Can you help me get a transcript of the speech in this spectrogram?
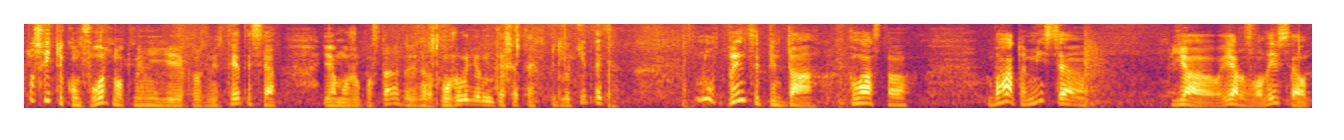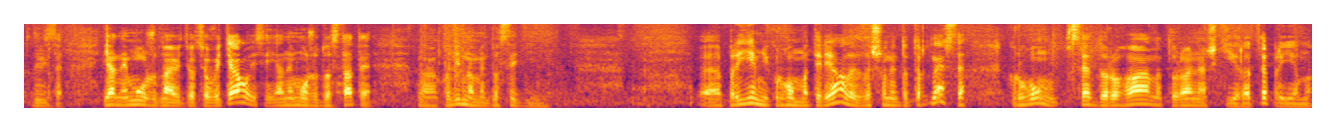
то сидіти комфортно, от мені є як розміститися. Я можу поставити, зараз можу видягнути ще те підлокітник. Ну, в принципі, так, да, класно. Багато місця. Я, я розвалився, от дивіться, я не можу навіть оцього витягуюся, я не можу достати е, колінами до сидінь. Е, Приємні кругом матеріали, за що не доторкнешся, кругом все дорога, натуральна шкіра. Це приємно.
